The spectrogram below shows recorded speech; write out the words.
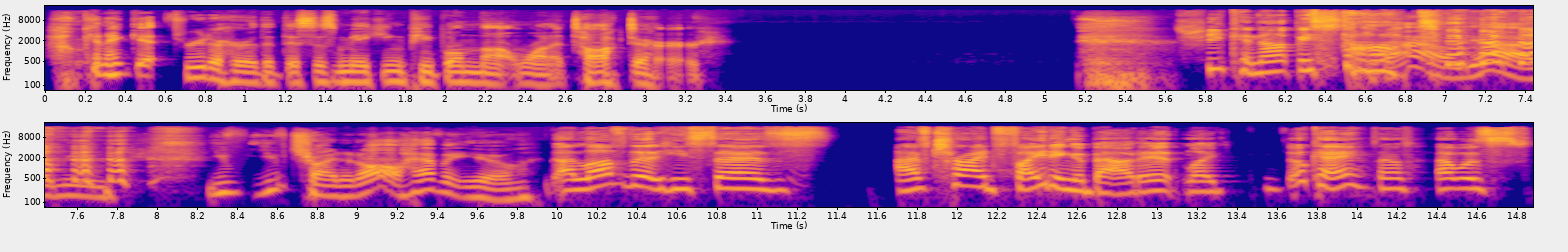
How can I get through to her that this is making people not want to talk to her? She cannot be stopped. Wow, yeah, I mean, you've you've tried it all, haven't you? I love that he says, I've tried fighting about it. Like, okay, that, that was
